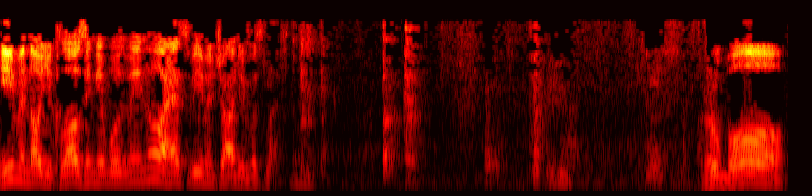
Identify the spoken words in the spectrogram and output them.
Even though you're closing it with mino, it has to be a majority was left. Rubo,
